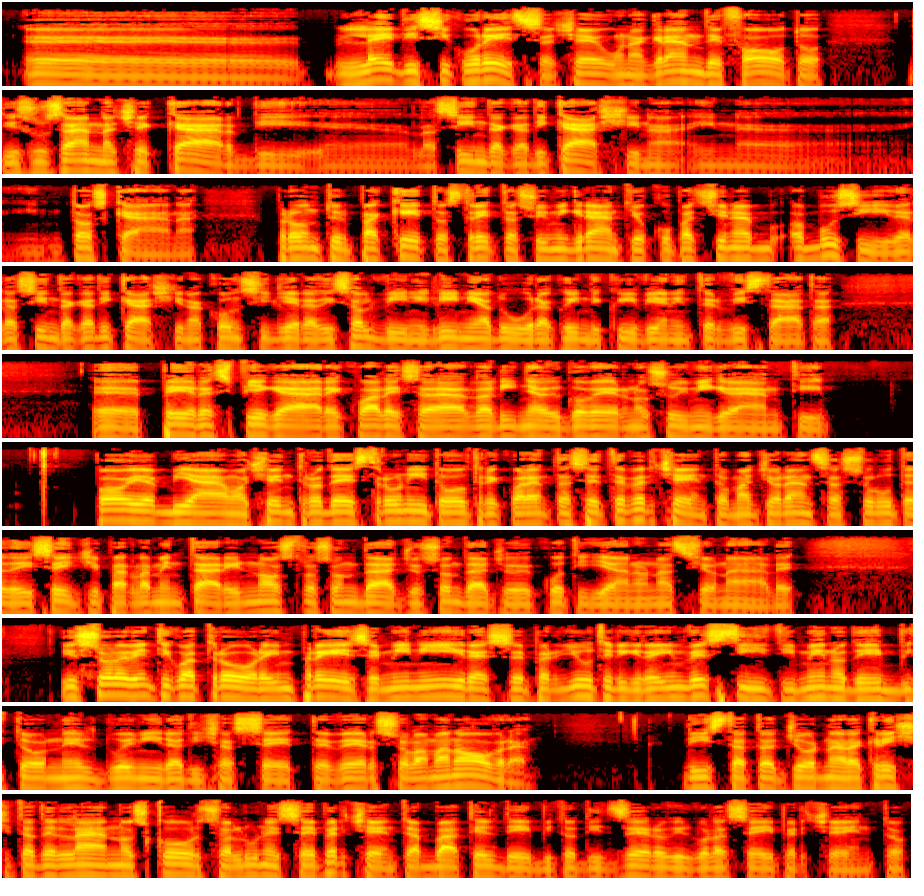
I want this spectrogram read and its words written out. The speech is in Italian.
eh, Lei di sicurezza, c'è una grande foto di Susanna Ceccardi, eh, la sindaca di Cascina in, eh, in Toscana, Pronto il pacchetto, stretta sui migranti, occupazioni abusive, la sindaca di Cascina, consigliera di Salvini, linea dura, quindi qui viene intervistata eh, per spiegare quale sarà la linea del governo sui migranti. Poi abbiamo centrodestra unito oltre il 47%, maggioranza assoluta dei seggi parlamentari, il nostro sondaggio, il sondaggio del quotidiano nazionale. Il sole 24 ore, imprese, mini Ires per gli utili reinvestiti, meno debito nel 2017 verso la manovra. L'Istat aggiorna la crescita dell'anno scorso all'1,6% e abbatte il debito di 0,6%.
